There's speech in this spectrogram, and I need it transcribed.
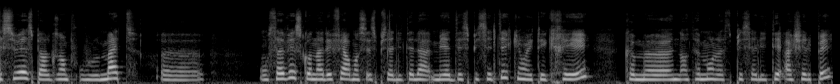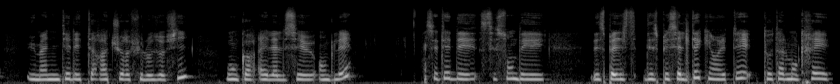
SES euh, par exemple, ou le maths, euh, on savait ce qu'on allait faire dans ces spécialités-là, mais il y a des spécialités qui ont été créées, comme euh, notamment la spécialité HLP, Humanité, Littérature et Philosophie, ou encore LLCE anglais. C'était des, ce sont des, des, spécialités qui ont été totalement créées.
